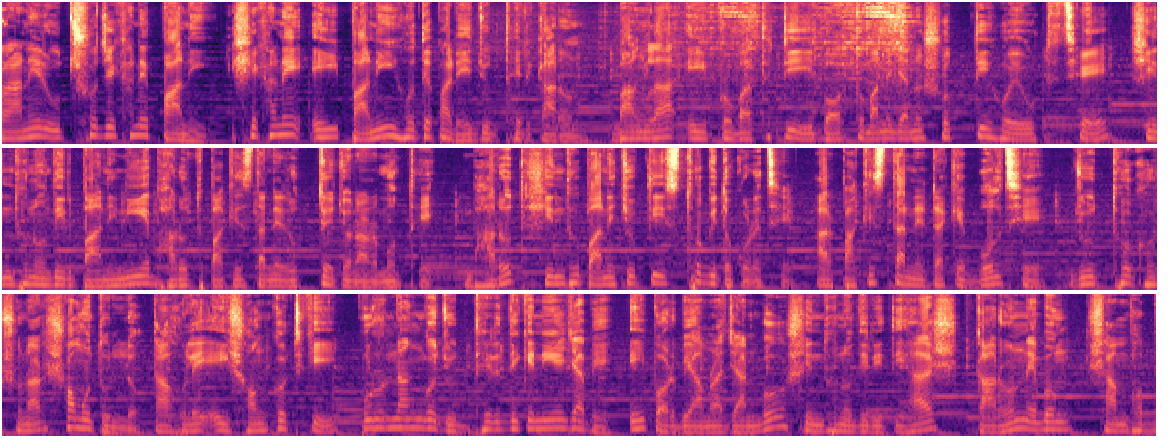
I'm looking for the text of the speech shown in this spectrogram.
প্রাণের উৎস যেখানে পানি সেখানে এই পানিই হতে পারে যুদ্ধের কারণ। বাংলা এই প্রবাদটি বর্তমানে যেন সত্যি হয়ে উঠছে, সিন্ধু নদীর পানি নিয়ে ভারত পাকিস্তানের উত্তেজনার মধ্যে। ভারত সিন্ধু পানি চুক্তি স্থগিত করেছে, আর পাকিস্তান এটাকে বলছে যুদ্ধ ঘোষণার সমতুল্য। তাহলে এই সংকট কি পূর্ণাঙ্গ যুদ্ধের দিকে নিয়ে যাবে? এই পর্বে আমরা জানব সিন্ধু নদীর ইতিহাস, কারণ এবং সম্ভাব্য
